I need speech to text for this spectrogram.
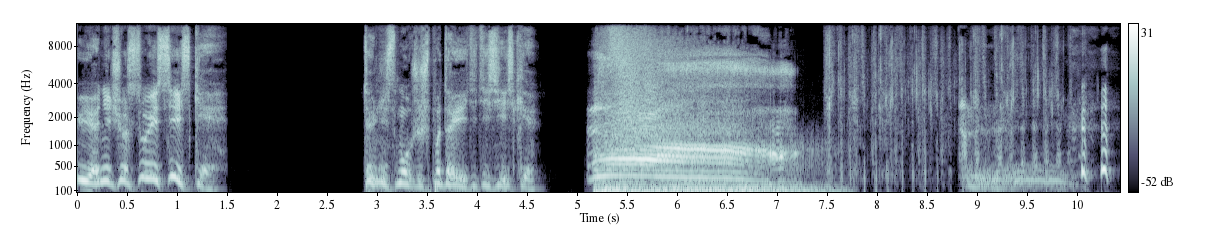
Я не чувствую сиськи. Ты не сможешь подоить эти сиськи.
